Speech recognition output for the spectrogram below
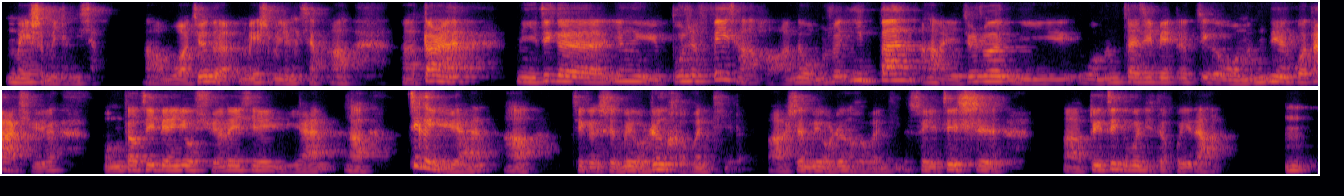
没什么影响啊，我觉得没什么影响啊啊，当然你这个英语不是非常好啊，那我们说一般啊，也就是说你我们在这边呃，这个我们念过大学，我们到这边又学了一些语言啊，这个语言啊，这个是没有任何问题的啊，是没有任何问题的，所以这是啊对这个问题的回答。嗯，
